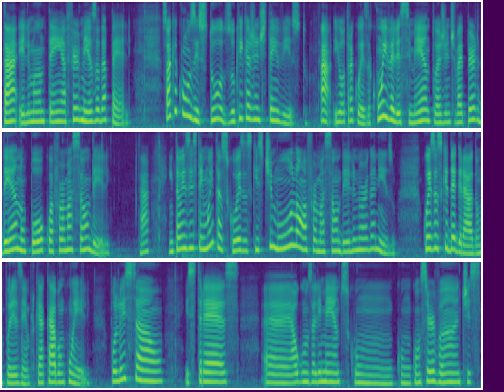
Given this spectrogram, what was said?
tá? Ele mantém a firmeza da pele. Só que com os estudos, o que, que a gente tem visto? Ah, e outra coisa, com o envelhecimento, a gente vai perdendo um pouco a formação dele. Tá? Então, existem muitas coisas que estimulam a formação dele no organismo. Coisas que degradam, por exemplo, que acabam com ele. Poluição, estresse, é, alguns alimentos com, com conservantes.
